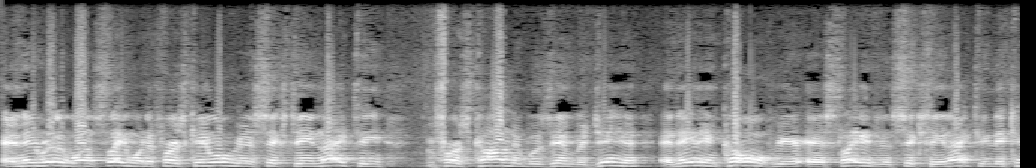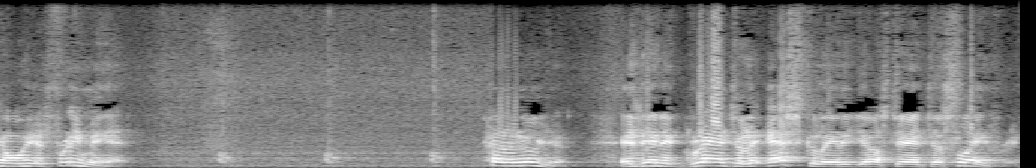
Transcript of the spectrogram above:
And they really wasn't slaves when they first came over here in 1619. The first colony was in Virginia, and they didn't come over here as slaves in 1619. They came over here as free men. Hallelujah. And then it gradually escalated, you understand, to slavery.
